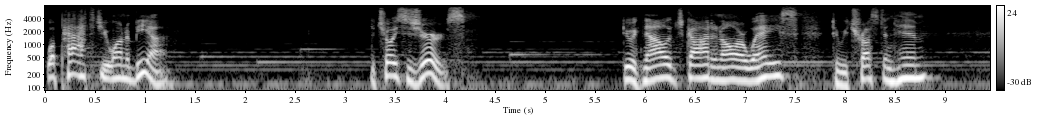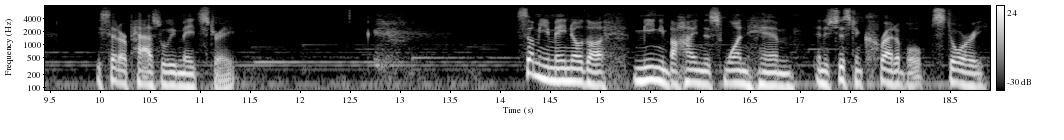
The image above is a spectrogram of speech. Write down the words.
What path do you want to be on? The choice is yours. Do we acknowledge God in all our ways? Do we trust in Him? He said our paths will be made straight. Some of you may know the meaning behind this one hymn, and it's just an incredible story.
